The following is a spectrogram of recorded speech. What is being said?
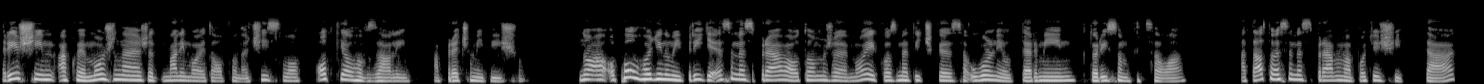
Riešim, ako je možné, že mali moje telefónne číslo, odkiaľ ho vzali a prečo mi píšu. No a o pol hodinu mi príde SMS správa o tom, že mojej kozmetičke sa uvoľnil termín, ktorý som chcela. A táto SMS správa ma poteší tak,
